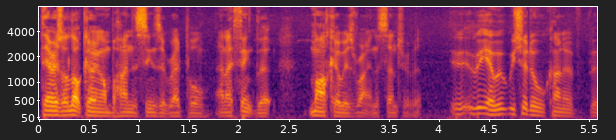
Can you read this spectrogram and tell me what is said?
there is a lot going on behind the scenes at Red Bull, and I think that Marko is right in the centre of it. Uh, Yeah, we- we should all kind of uh,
